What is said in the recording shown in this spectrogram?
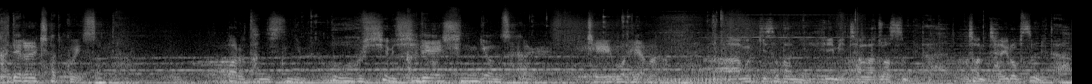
그대를 찾고 있었다. 바르타니스님, 오 신이시. 그대의 신경삭을 제거해야만 한다. 암흑 기사단이 이미 잘라주었습니다. 전 자유롭습니다.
